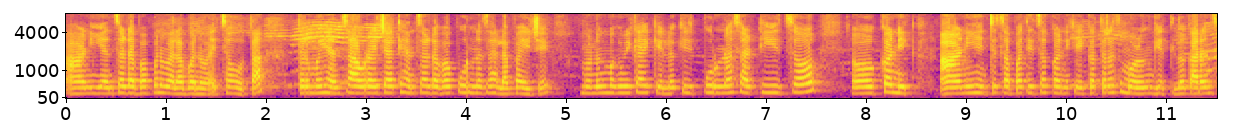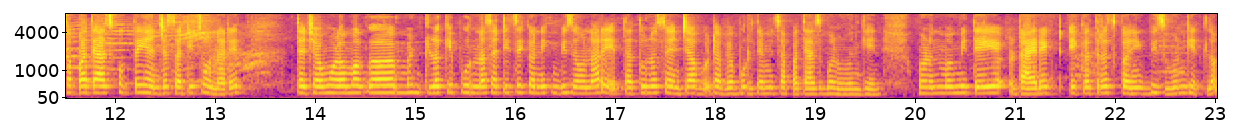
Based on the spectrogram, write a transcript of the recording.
आणि यांचा डबा पण मला बनवायचा होता. तर मग ह्यांचा आवरायच्या आत ह्यांचा डबा पूर्ण झाला पाहिजे. म्हणून मग मी काय केलं की पूर्णासाठीचं कणिक आणि ह्यांच्या चपातीचं कणिक एकत्रच मळून घेतलं. कारण चपात्या आज फक्त ह्यांच्यासाठीच होणार आहेत. त्याच्यामुळं मग म्हटलं की पूर्णासाठीचे कणिक भिजवणार आहे त्यातूनच यांच्या डब्यापुरत्या मी चपात्या आज बनवून घेईन. म्हणून मग मी ते डायरेक्ट एकत्रच कणिक भिजवून घेतलं.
